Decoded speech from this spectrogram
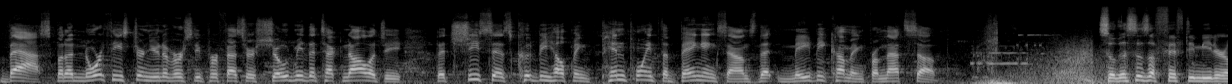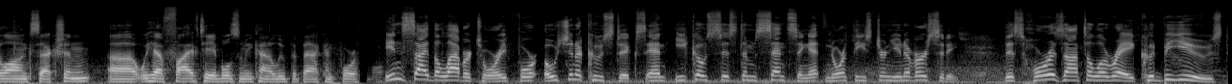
vast, but a Northeastern University professor showed me the technology that she says could be helping pinpoint the banging sounds that may be coming from that sub. So this is a 50 meter long section. Uh, we have five tables and we kind of loop it back and forth. Inside the laboratory for ocean acoustics and ecosystem sensing at Northeastern University. This horizontal array could be used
